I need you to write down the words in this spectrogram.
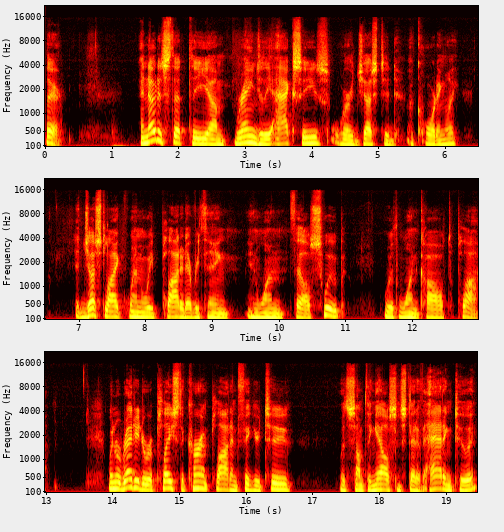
There. And notice that the um, range of the axes were adjusted accordingly. Just like when we plotted everything in one fell swoop with one call to plot. When we're ready to replace the current plot in figure 2 with something else instead of adding to it,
